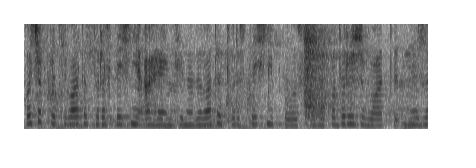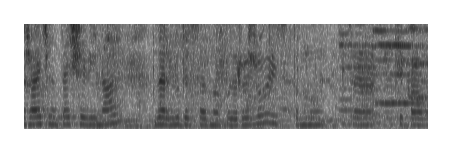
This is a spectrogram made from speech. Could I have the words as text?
Хочу працювати в туристичній агенції, надавати туристичні послуги, подорожувати. Незважаючи на те, що війна, зараз люди все одно подорожують, тому це цікаво.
